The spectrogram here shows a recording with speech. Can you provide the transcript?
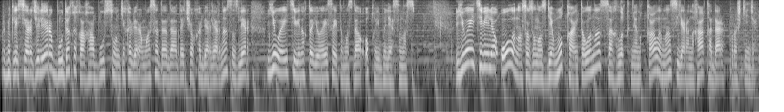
Құрметлі серджелері, бұл дақиқаға бұл соңғы хаберамасы да да да чо хаберлерні сізлер UATV.ua сайтымызда оқи білесіңіз. UATV-лі олыңыз өзіңізге мұқайтылыңыз, сағлық нен қалыңыз, яранға қадар құрышкенде.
